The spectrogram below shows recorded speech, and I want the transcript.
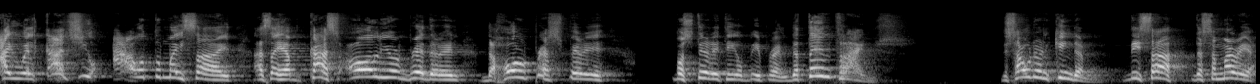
I will cast you out to my sight as I have cast all your brethren, the whole prosperity, posterity of Ephraim, the ten tribes, the southern kingdom, uh, the Samaria.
